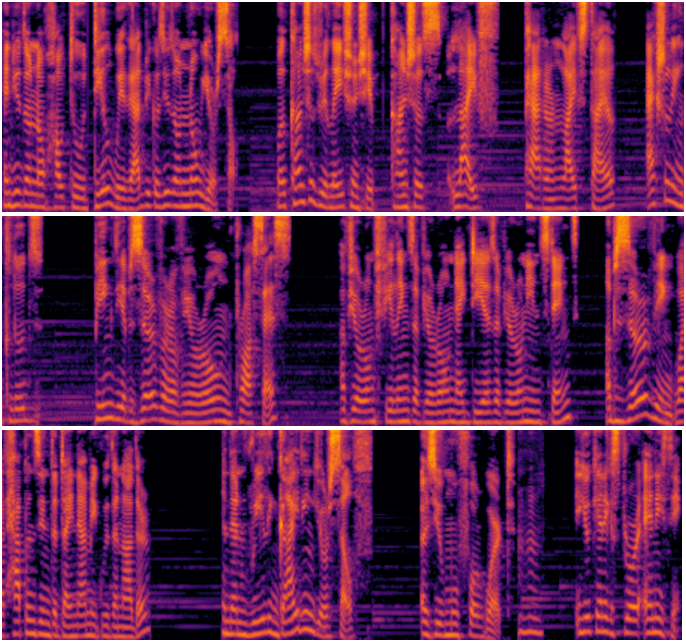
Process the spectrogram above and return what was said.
And you don't know how to deal with that because you don't know yourself. Well, conscious relationship, conscious life pattern, lifestyle actually includes being the observer of your own process, of your own feelings, of your own ideas, of your own instincts, observing what happens in the dynamic with another, and then really guiding yourself as you move forward. Mm-hmm. You can explore anything.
